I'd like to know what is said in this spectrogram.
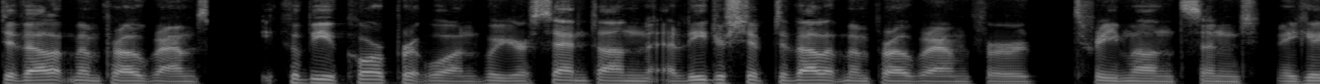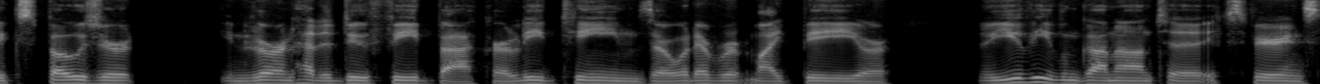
development programs. It could be a corporate one where you're sent on a leadership development program for three months and get exposure. You learn how to do feedback or lead teams or whatever it might be. Or you you've even gone on to experience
